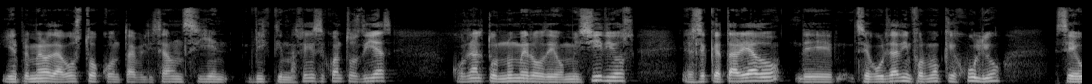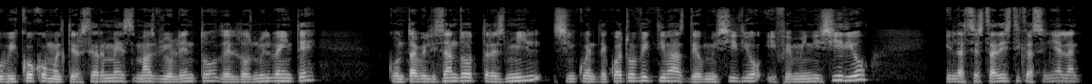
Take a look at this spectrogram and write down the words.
y el primero de agosto contabilizaron 100 víctimas. Fíjense cuántos días con alto número de homicidios. El Secretariado de Seguridad informó que julio se ubicó como el tercer mes más violento del 2020, contabilizando 3.054 víctimas de homicidio y feminicidio, y las estadísticas señalan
